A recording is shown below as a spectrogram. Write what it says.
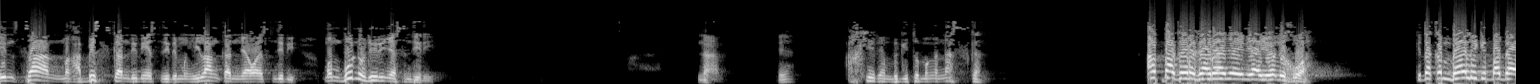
insan menghabiskan dirinya sendiri, menghilangkan nyawa sendiri, membunuh dirinya sendiri. Nah, ya, akhir yang begitu mengenaskan. Apa gara-garanya ini ayo ikhwah? Kita kembali kepada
